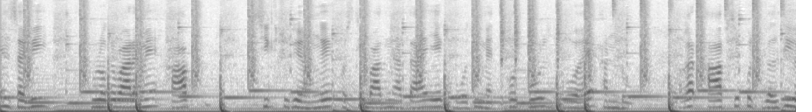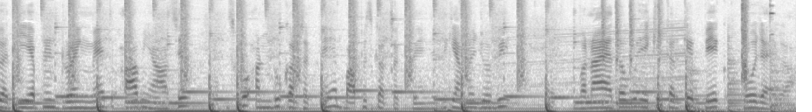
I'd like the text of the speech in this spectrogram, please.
इन सभी टूलों के बारे में आप सीख चुके होंगे। उसके बाद में आता है एक बहुत ही महत्वपूर्ण टूल वो है अंडू अगर आपसे कुछ गलती होती है अपनी ड्राइंग में तो आप यहाँ से इसको अंडू कर सकते हैं, वापस कर सकते हैं। जैसे कि हमने जो भी बनाया था, वो एक एक करके बेक हो जाएगा।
